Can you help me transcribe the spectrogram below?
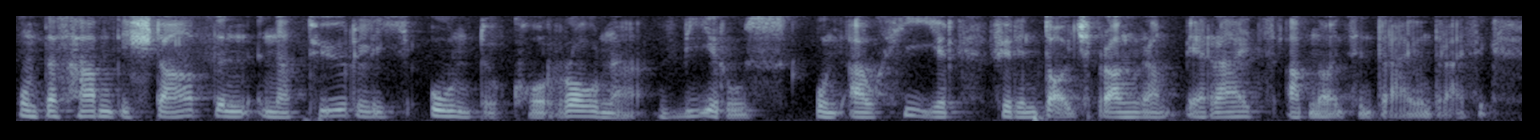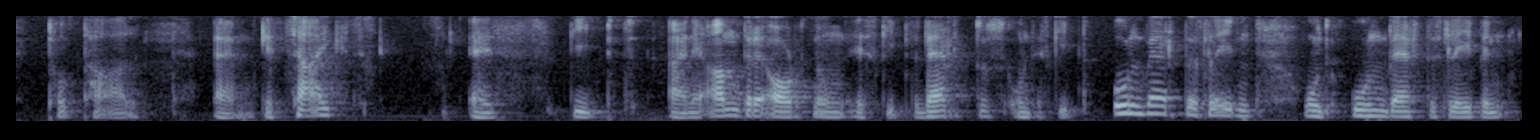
und das haben die Staaten natürlich unter Coronavirus und auch hier für den deutschsprachigen bereits ab 1933 total ähm, gezeigt, es gibt eine andere Ordnung, es gibt wertes und es gibt unwertes Leben und unwertes Leben.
